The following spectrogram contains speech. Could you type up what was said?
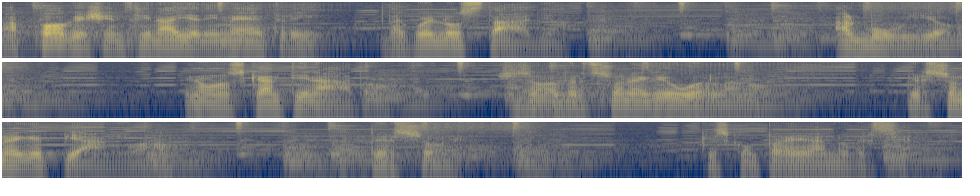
a poche centinaia di metri da quello stadio al buio, in uno scantinato, ci sono persone che urlano, persone che piangono, persone che scompariranno per sempre.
